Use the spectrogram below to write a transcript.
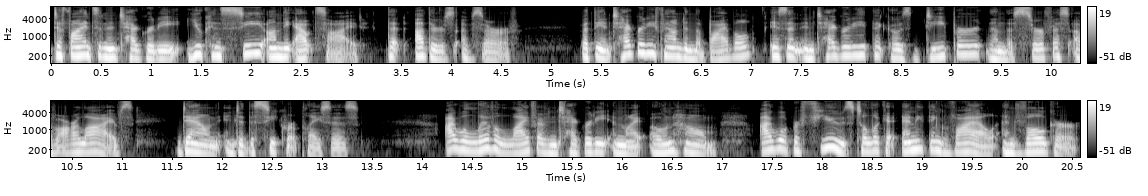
defines an integrity you can see on the outside that others observe. But the integrity found in the Bible is an integrity that goes deeper than the surface of our lives, down into the secret places. I will live a life of integrity in my own home. I will refuse to look at anything vile and vulgar,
